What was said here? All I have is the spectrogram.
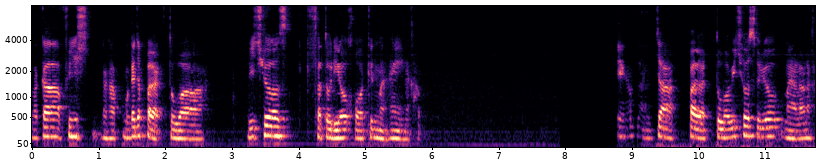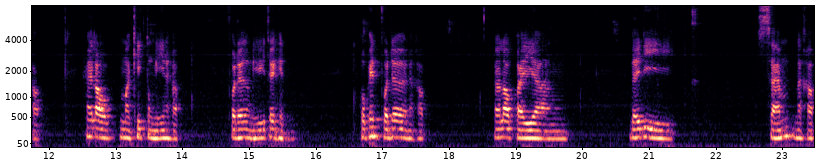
แล้วก็ finish นะครับ มันก็จะเปิดตัว Visual Studio Code ขึ้นมาให้นะครับโอเคครับหลังจากเปิดตัว Visual Studio มาแล้วนะครับ ให้เรามาคลิกตรงนี้นะครับโฟลเดอร์ตรงนี้จะเห็น Open Folder นะครับ แล้วเราไปยังได้ดี SAM นะครับ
